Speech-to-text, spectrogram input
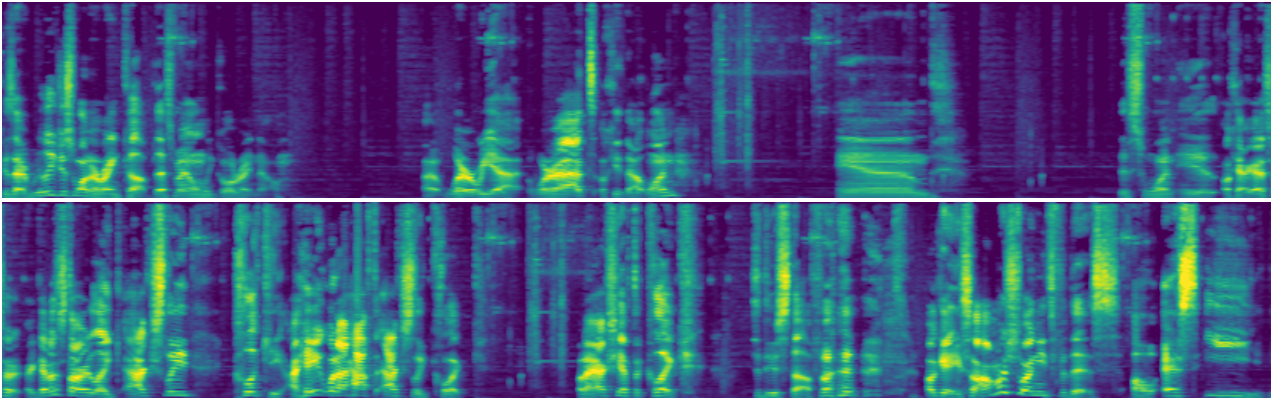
Because I really just want to rank up. That's my only goal right now. Alright, where are we at? We're at... Okay, that one. And... This one is... Okay, I gotta start... I gotta start, like, actually clicking. I hate when I have to actually click. But I actually have to click to do stuff. okay, so how much do I need for this? Oh, SE.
